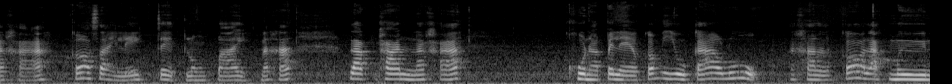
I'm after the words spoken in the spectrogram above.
นะคะ ก็ใส่เลข 7 ลงไปนะคะ หลักพันนะคะครูนับไปแล้วก็มีอยู่ 9 ลูกนะคะ แล้วก็หลักหมื่น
